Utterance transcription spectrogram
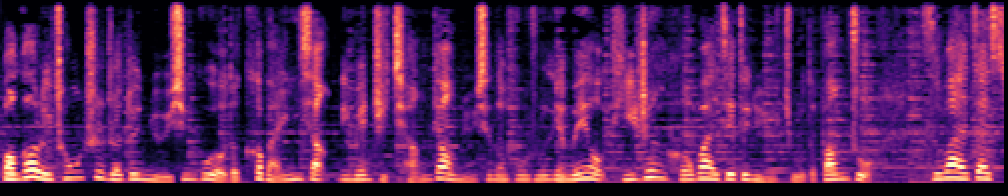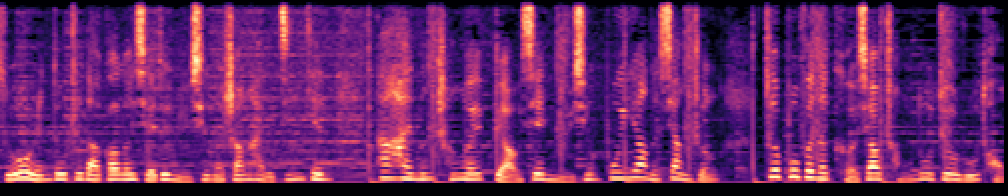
广告里充斥着对女性固有的刻板印象，里面只强调女性的付出，也没有提任何外界对女主的帮助。此外，在所有人都知道高跟鞋对女性的伤害的今天，它还能成为表现女性不一样的象征。这部分的可笑程度，就如同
